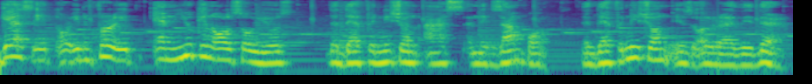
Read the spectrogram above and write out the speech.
guess it or infer it and you can also use the definition as an example. The definition is already there.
